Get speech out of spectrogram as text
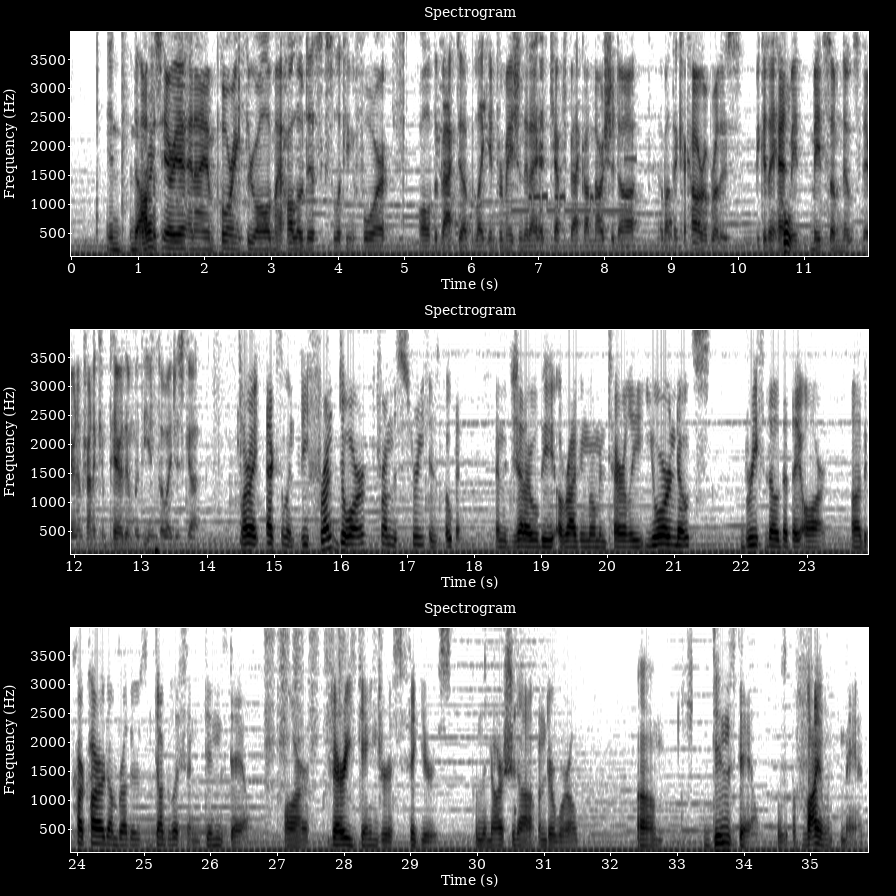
in, in the All right. office area, and I am pouring through all of my hollow discs looking for all of the backed up like information that I had kept back on Nar Shaddaa about the Kakaro brothers because I had Cool. made made some notes there, and I'm trying to compare them with the info I just got. All right, excellent. The front door from the street is open, and the Jedi will be arriving momentarily. Your notes, brief though that they are, uh, the Karkarodon brothers, Douglas and Dinsdale, are very dangerous figures from the Nar Shaddaa underworld. Um, Dinsdale was a violent man,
